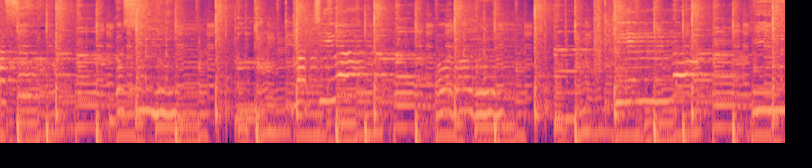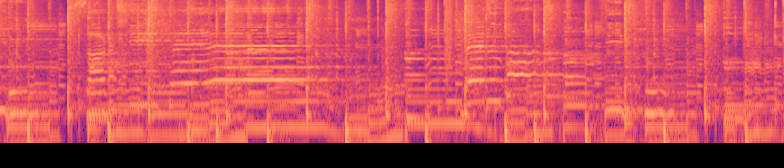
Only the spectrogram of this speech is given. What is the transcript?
ラス越しに街は踊る金のヒール探してベルが響くつ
